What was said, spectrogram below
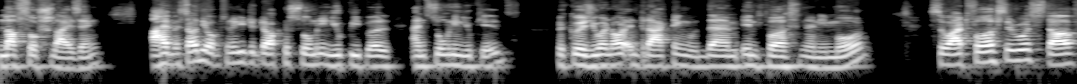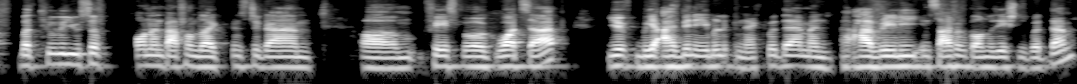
love socializing, I have started the opportunity to talk to so many new people and so many new kids because you are not interacting with them in person anymore. So at first it was tough, but through the use of online platforms like Instagram, um, Facebook, WhatsApp, you've, I've been able to connect with them and have really insightful conversations with them.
